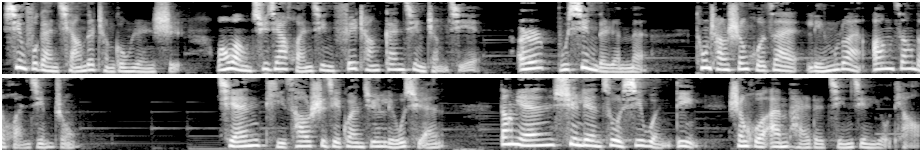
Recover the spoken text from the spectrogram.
幸福感强的成功人士，往往居家环境非常干净整洁，而不幸的人们，通常生活在凌乱肮脏的环境中。前体操世界冠军刘璇，当年训练作息稳定，生活安排的井井有条。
